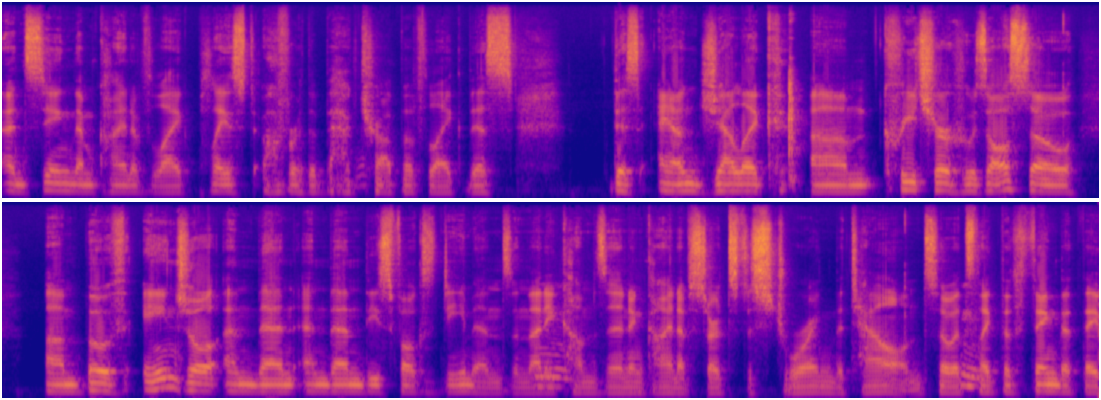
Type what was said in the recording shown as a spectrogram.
and seeing them kind of like placed over the backdrop of like this this angelic um, creature who's also um, both angel and then and then these folks demons and then he Mm. comes in and kind of starts destroying the town so it's Mm. like the thing that they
